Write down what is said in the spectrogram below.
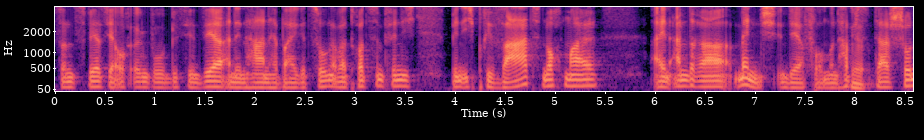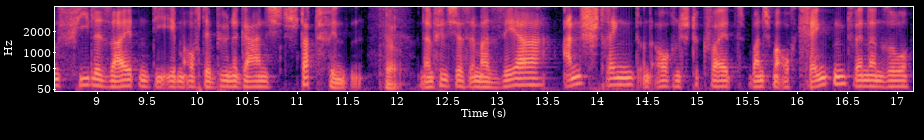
sonst wäre es ja auch irgendwo ein bisschen sehr an den Haaren herbeigezogen, aber trotzdem finde ich, bin ich privat nochmal ein anderer Mensch in der Form und habe ja. da schon viele Seiten, die eben auf der Bühne gar nicht stattfinden. Ja. Und dann finde ich das immer sehr anstrengend und auch ein Stück weit manchmal auch kränkend, wenn dann so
